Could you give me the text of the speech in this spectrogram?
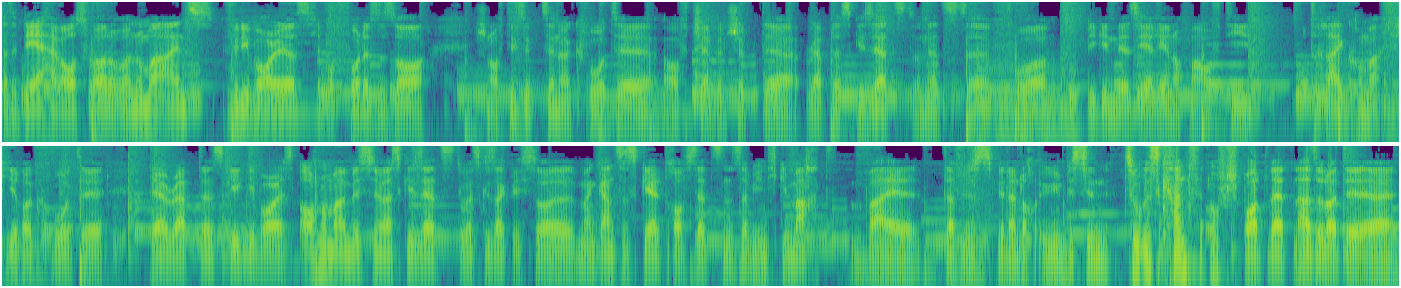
also der Herausforderer Nummer eins für die Warriors. Ich habe auch vor der Saison schon auf die 17er Quote auf Championship der Raptors gesetzt und jetzt äh, vor Beginn der Serie nochmal auf die 3,4er Quote der Raptors gegen die Warriors auch nochmal ein bisschen was gesetzt. Du hast gesagt, ich soll mein ganzes Geld draufsetzen. Das habe ich nicht gemacht, weil dafür ist es mir dann doch irgendwie ein bisschen zu riskant auf Sportwetten. Also Leute,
